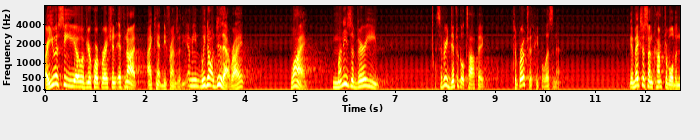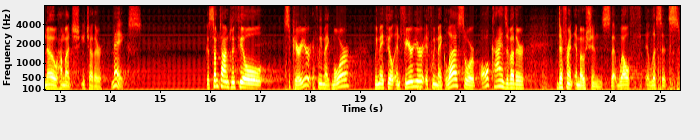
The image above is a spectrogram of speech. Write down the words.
Are you a CEO of your corporation? If not, I can't be friends with you. I mean, we don't do that, right? Why? Money is a very it's a very difficult topic to broach with people, isn't it? It makes us uncomfortable to know how much each other makes. Because sometimes we feel superior if we make more, we may feel inferior if we make less, or all kinds of other different emotions that wealth elicits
